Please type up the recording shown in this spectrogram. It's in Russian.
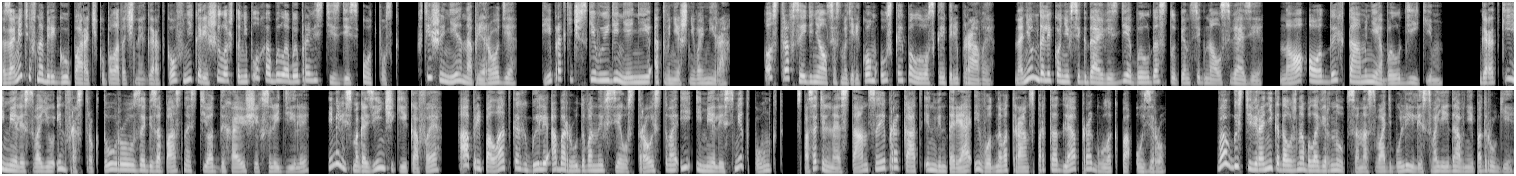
Заметив на берегу парочку палаточных городков, Ника решила, что неплохо было бы провести здесь отпуск, в тишине, на природе и практически в уединении от внешнего мира. Остров соединялся с материком узкой полоской переправы. На нем далеко не всегда и везде был доступен сигнал связи, но отдых там не был диким. Городки имели свою инфраструктуру, за безопасностью отдыхающих следили, имелись магазинчики и кафе, а при палатках были оборудованы все устройства и имелись медпункт, спасательная станция прокат инвентаря и водного транспорта для прогулок по озеру. В августе Вероника должна была вернуться на свадьбу Лили, своей давней подруги.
